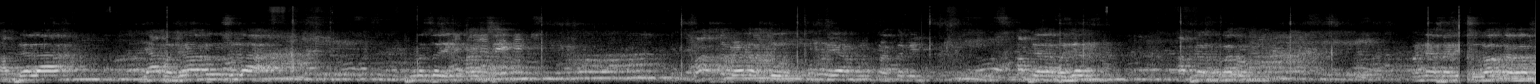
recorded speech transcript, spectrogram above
आपल्याला या भजनातून सुद्धा थोडस एक मानसिक स्वास्थ्य मिळत असतो म्हणून हे आपण प्राथमिक आपल्याला भजन आपल्या मुखातून म्हणण्यासाठी सुरुवात करत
